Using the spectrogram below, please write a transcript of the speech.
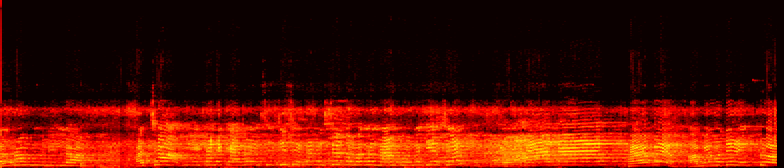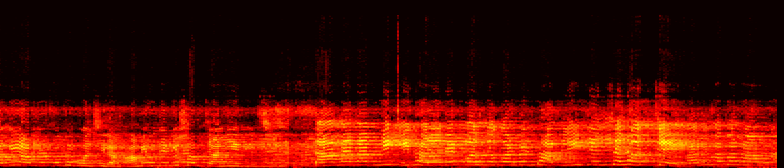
আলহামদুলিল্লাহ। আচ্ছা আমি এখানে কেন এসেছি সেটা নিশ্চয়ই তোমাদের ম্যাম বলে দিয়েছেন হ্যাঁ ম্যাম হ্যাঁ ম্যাম আমি ওদের একটু আগে আপনার কথা কথা বলছিলাম। আমি ওদেরকে সব জানিয়ে দিয়েছি। তা ম্যাম আপনি কি ধরনের প্রশ্ন করবেন ভাবলেই টেনশন হচ্ছে। আরে বাবা না না।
